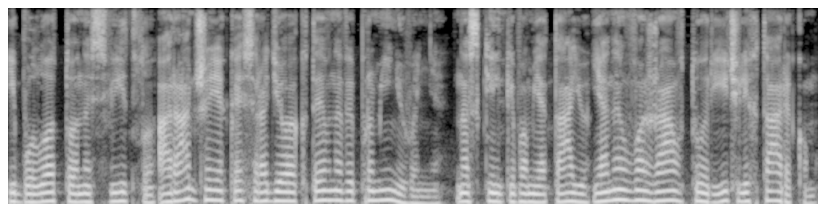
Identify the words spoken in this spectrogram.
і було то не світло, а радше якесь радіоактивне випромінювання. Наскільки пам'ятаю, я не вважав ту річ ліхтариком.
